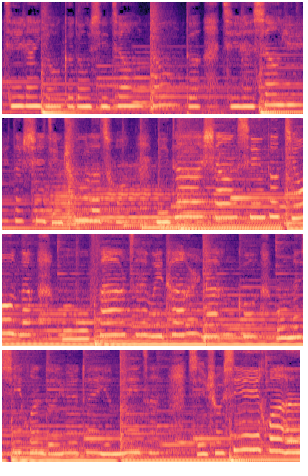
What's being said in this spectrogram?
既然有个东西叫道德，既然相遇的时间出了错，你的伤心都旧了，我无法再为他而难过。我们喜欢的写出喜欢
